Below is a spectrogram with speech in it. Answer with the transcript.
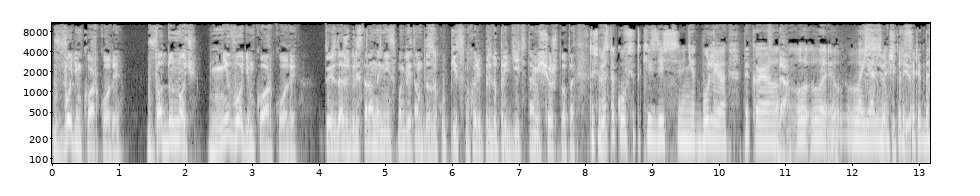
вводим QR-коды, в одну ночь не вводим QR-коды. То есть даже рестораны не смогли там дозакупиться, ну хоть предупредить, там еще что-то. То есть То у нас есть... такого все-таки здесь нет, более такая да. лояльная что ли среда.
